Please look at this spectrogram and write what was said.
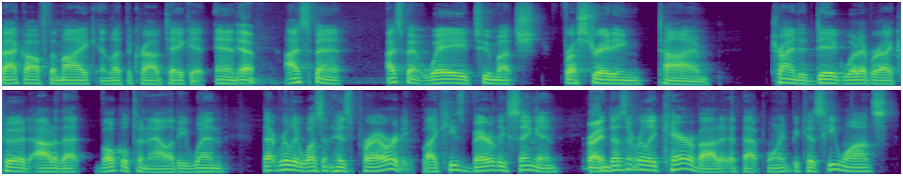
back off the mic, and let the crowd take it. And Yeah. I spent I spent way too much frustrating time trying to dig whatever I could out of that vocal tonality when that really wasn't his priority. Like he's barely singing Right. and doesn't really care about it at that point because he wants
